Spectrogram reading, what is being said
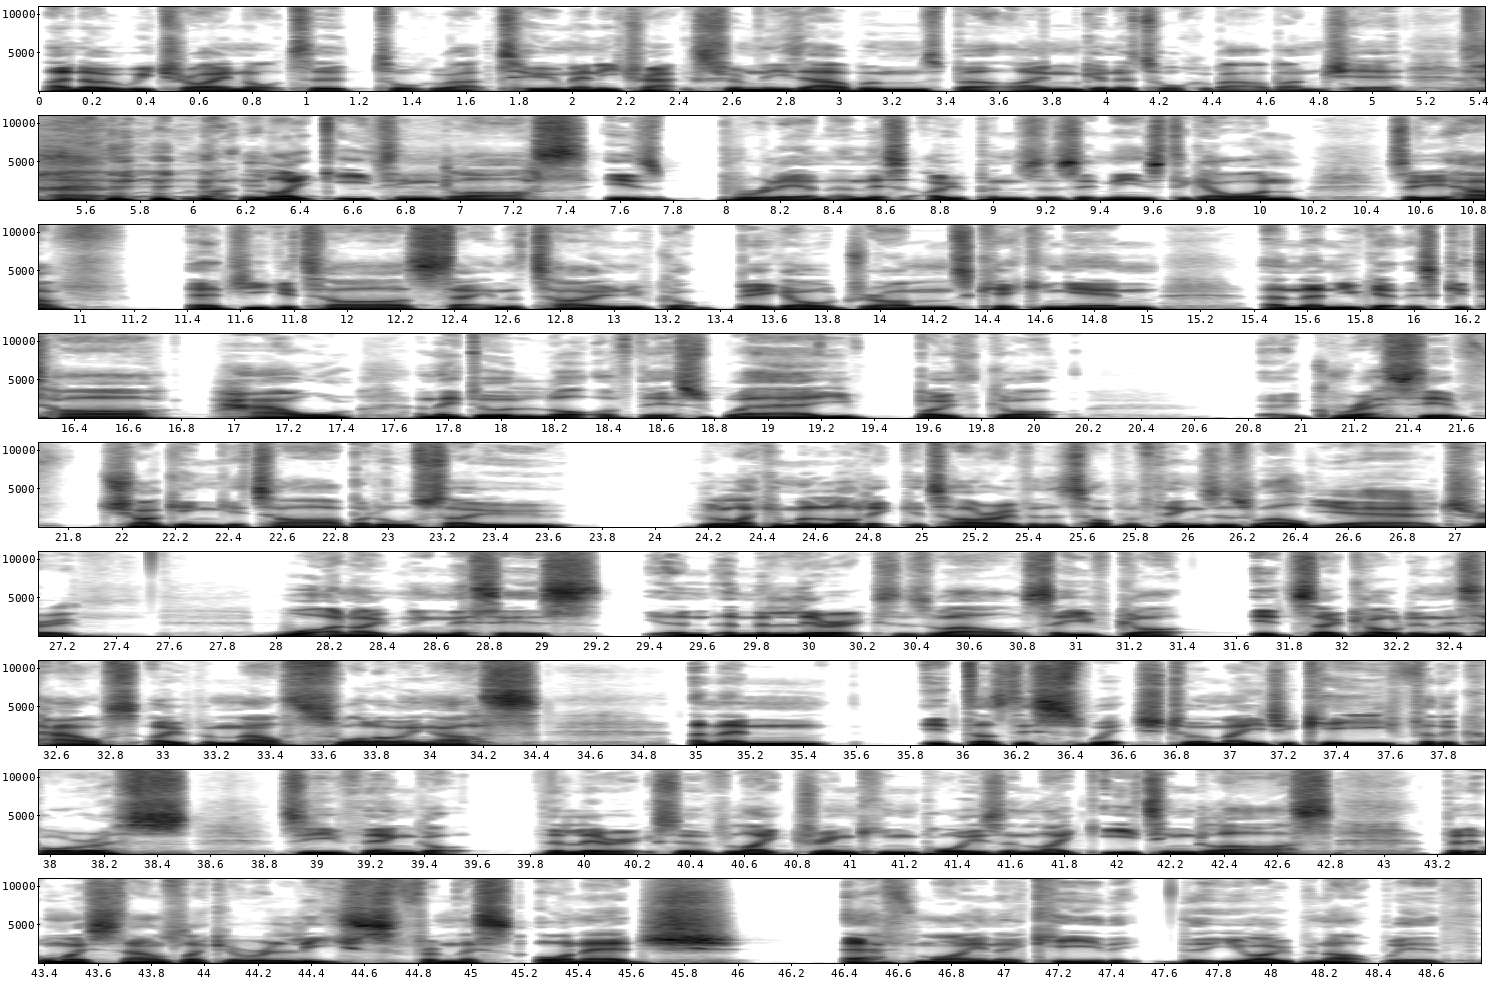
I know we try not to talk about too many tracks from these albums, but I'm going to talk about a bunch here. Uh, like Eating Glass is brilliant. And this opens as it means to go on. So you have edgy guitars setting the tone, you've got big old drums kicking in, and then you get this guitar howl. And they do a lot of this where you've both got aggressive chugging guitar, but also you've got like a melodic guitar over the top of things as well. Yeah, true. What an opening this is. And, and the lyrics as well. So you've got It's So Cold in This House, open mouth swallowing us. And then it does this switch to a major key for the chorus. So you've then got the lyrics of like drinking poison, like eating glass, but it almost sounds like a release from this on edge F minor key that, that you open up with.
